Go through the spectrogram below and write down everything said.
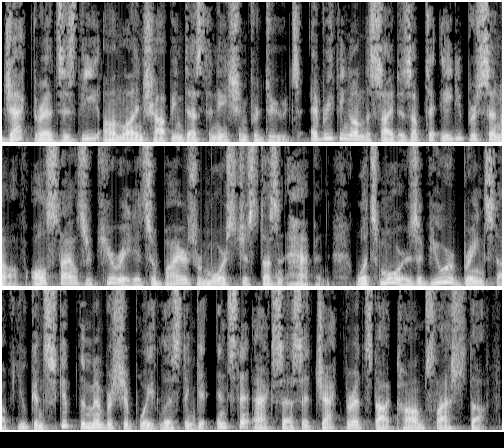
Jack Threads is the online shopping destination for dudes. Everything on the site is up to 80% off. All styles are curated so buyer's remorse just doesn't happen. What's more is if you are brain stuff, you can skip the membership waitlist and get instant access at jackthreads.com slash stuff.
